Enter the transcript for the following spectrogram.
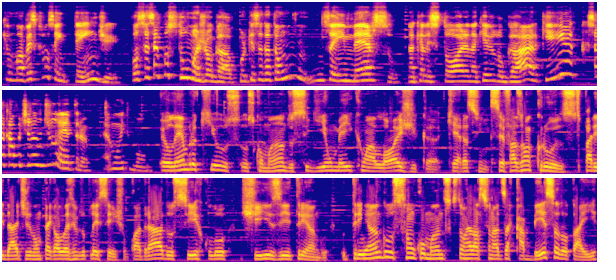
que uma vez que você entende, você se acostuma a jogar, porque você tá tão, não sei, imerso naquela história, naquele lugar, que você acaba tirando de letra. É muito bom. Eu lembro que os, os comandos seguiam meio que uma lógica que era assim: você faz uma cruz, disparidade, vamos pegar o exemplo do PlayStation: quadrado, círculo, X e triângulo. O triângulo são comandos que estão relacionados à cabeça do Altair,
